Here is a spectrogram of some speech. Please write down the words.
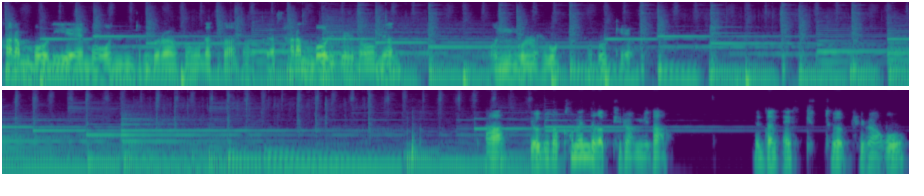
사람 머리에 뭐 얻는 정도라고 나타나서 그냥 사람 머리를 넣으면 얻는 걸로 해보, 해볼게요. 자, 여기서 커맨드가 필요합니다. 일단 execute가 필요하고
